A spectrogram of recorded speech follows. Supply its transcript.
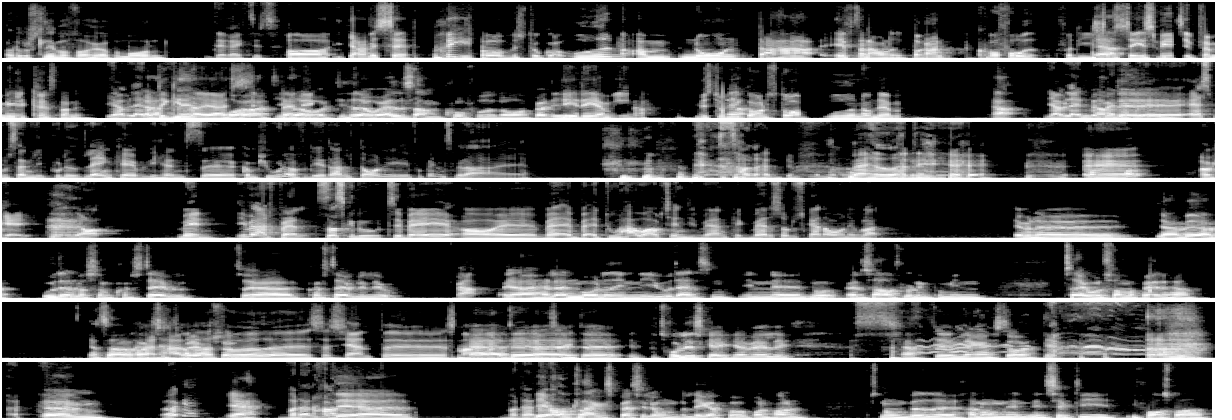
Og du slipper for at høre på Morten. Det er rigtigt. Og jeg vil sætte pris på, hvis du går uden om nogen, der har efternavnet Brandt Kofod, fordi Ja. så ses vi til familiefesterne. Jeg vil Ja, det gider jeg Prøv at høre, de hedder, jo, de hedder jo alle sammen kofod derovre. Gør de Det er det, jeg mener. Hvis du lige Ja. går en stor uden om dem, Ja. Jeg vil anbefale, Jamen, det- at øh, Asmus han lige puttede et LAN-kabel i hans øh, computer, fordi der er lidt dårlig forbindelse ved dig. Sådan. Hvad hedder det? øh, okay, Nå. Men i hvert fald, så skal du tilbage, og øh, hvad, hvad, du har jo aftjent din værnepligt. Hvad er det så, du skal derovre, Nikolaj? Jamen, øh, jeg er ved at uddanne mig som konstabel. Så jeg er konstabelelev. Ja, Og jeg er halvanden måned inde i uddannelsen, inden øh, nu er det så afslutning på mine tre ugers sommerferie her. Jeg tager Han har allerede fået uh, sergeant uh, snart. Ja, det er et, øh, et patruljeskæg, jeg at lægge. Ja, det er en længere historie. øhm, okay. Ja, Hvordan har, det er, hvordan det er har, opklaringsbataljonen, der ligger på Bornholm. Hvis nogen ved, øh, har nogen indsigt i, i forsvaret.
